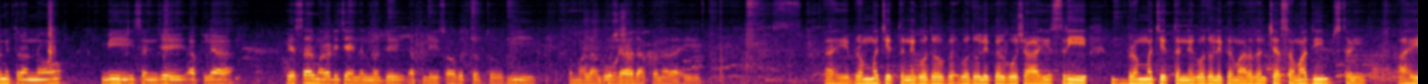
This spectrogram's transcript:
मित्रांनो मी संजय आपल्या एस आर मराठी चॅनलमध्ये आपले स्वागत करतो. मी तुम्हाला गोशाळा दाखवणार आहे. आहे ब्रह्मचैतन्य गोदव गोदवलेकर गोशाळा. ही श्री ब्रह्मचैतन्य गोदवलेकर महाराजांच्या समाधीस्थळी आहे.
